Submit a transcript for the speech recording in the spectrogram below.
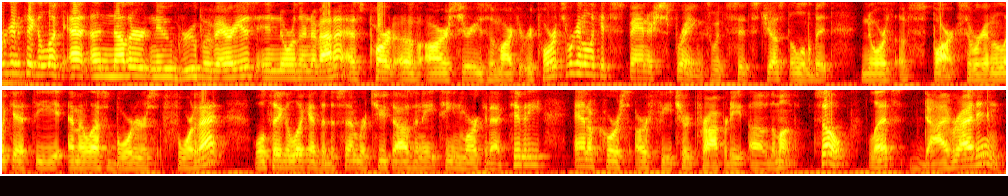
We're going to take a look at another new group of areas in northern Nevada as part of our series of market reports. We're going to look at Spanish Springs, which sits just a little bit north of Sparks. So we're going to look at the MLS borders for that. We'll take a look at the December 2018 market activity and, of course, our featured property of the month. So let's dive right in.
